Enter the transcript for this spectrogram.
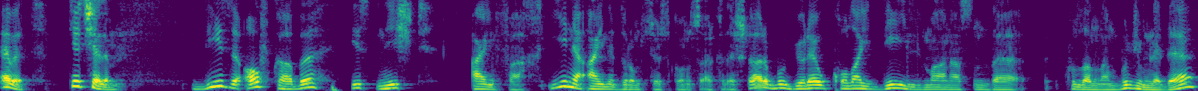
Evet, geçelim. Diese Aufgabe ist nicht einfach. Yine aynı durum söz konusu arkadaşlar. Bu görev kolay değil manasında kullanılan bu cümlede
